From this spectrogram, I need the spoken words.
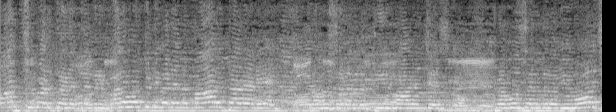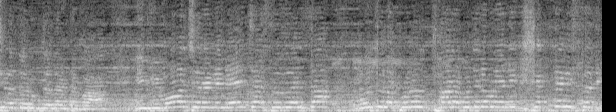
మార్చబడతాడు తండ్రి. బలవంతుడిగానే నేను మారుతానని ప్రభు సన్నిధిలో తీర్మానం చేసుకో. ప్రభు సన్నిధిలో విమోచన దొరుకుతుందంట బా. ఈ విమోచన నేను ఏం చేస్తుంది తెలుసా? మృతుల పునరుత్థానపు దినము నీకు శక్తిని ఇస్తుంది.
